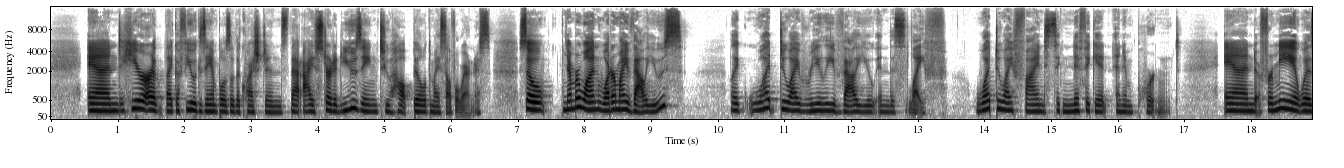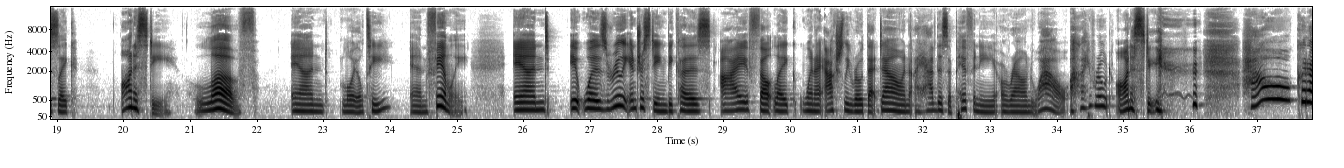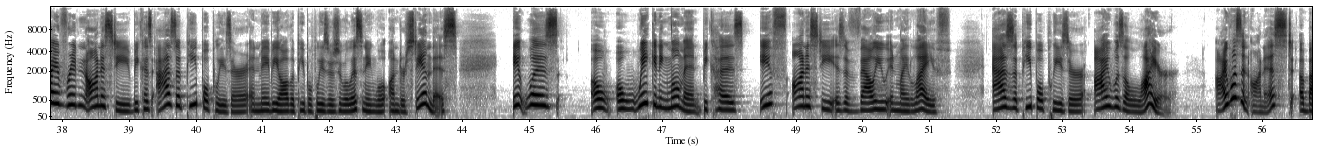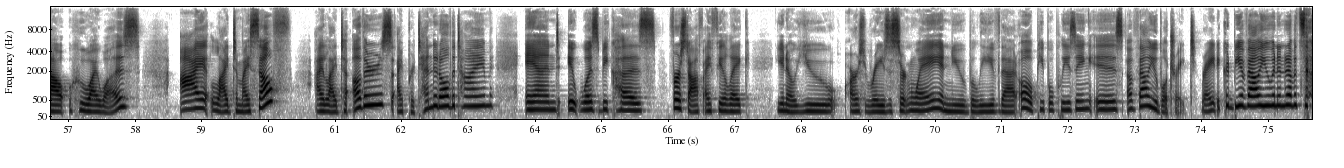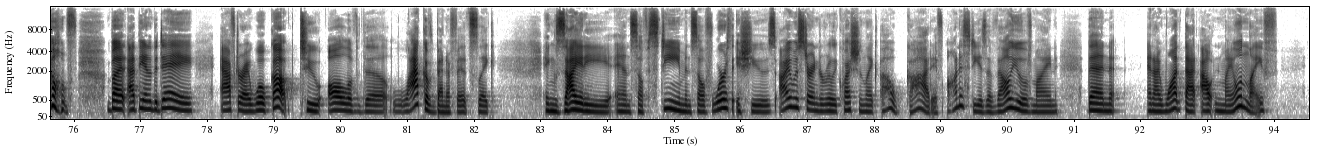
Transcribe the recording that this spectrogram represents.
And here are like a few examples of the questions that I started using to help build my self awareness. So, number one, what are my values? Like, what do I really value in this life? What do I find significant and important? And for me, it was like honesty, love, and loyalty and family. And it was really interesting because I felt like when I actually wrote that down, I had this epiphany around wow, I wrote honesty. How could I have written honesty? Because as a people pleaser, and maybe all the people pleasers who are listening will understand this, it was a awakening moment because if honesty is a value in my life, as a people pleaser, I was a liar. I wasn't honest about who I was. I lied to myself. I lied to others. I pretended all the time. And it was because, first off, I feel like, you know, you are raised a certain way and you believe that, oh, people pleasing is a valuable trait, right? It could be a value in and of itself. But at the end of the day, after I woke up to all of the lack of benefits, like anxiety and self esteem and self worth issues, I was starting to really question, like, oh God, if honesty is a value of mine, then, and I want that out in my own life,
